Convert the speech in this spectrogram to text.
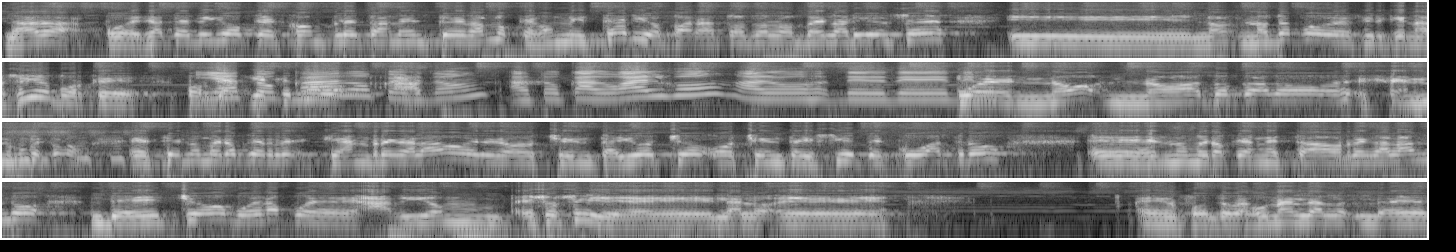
Nada, pues ya te digo que es completamente, vamos, que es un misterio para todos los belarienses y no, no te puedo decir quién ha sido porque, porque ¿Y ha aquí es que no- tocado, ha- perdón, ha tocado algo a los de, de- de- Pues no, no ha tocado el número, este número que, re- que han regalado, el 88 87 4 es el número que han estado regalando. De hecho, bueno, pues había, un- eso sí, eh, la eh, en Fuentevejuna, la- la-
